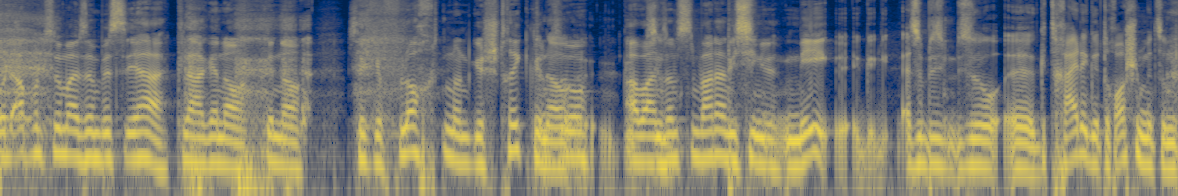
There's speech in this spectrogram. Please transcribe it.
Und ab und zu mal so ein bisschen, ja, klar, genau, genau. So geflochten und gestrickt Genau. und so. Aber So ansonsten war da nicht bisschen viel. Me also bisschen so äh, Getreide gedroschen mit so einem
